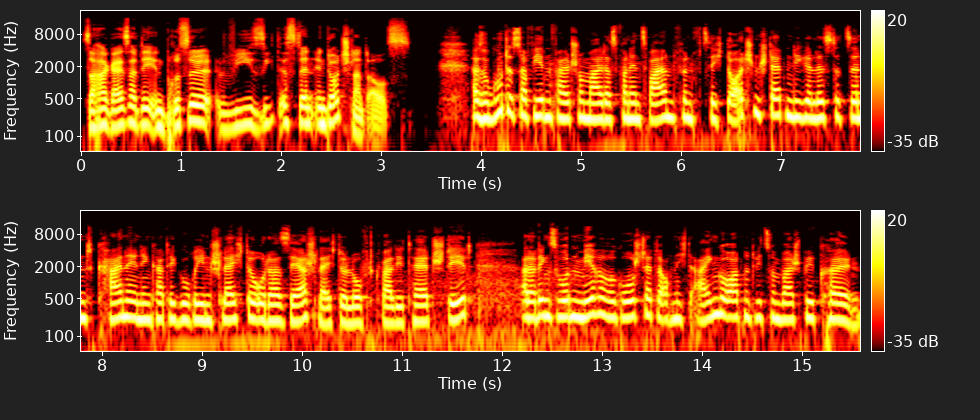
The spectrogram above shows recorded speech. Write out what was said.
Sarah Geiser D. in Brüssel, wie sieht es denn in Deutschland aus? Also gut ist auf jeden Fall schon mal, dass von den 52 deutschen Städten, die gelistet sind, keine in den Kategorien schlechte oder sehr schlechte Luftqualität steht. Allerdings wurden mehrere Großstädte auch nicht eingeordnet, wie zum Beispiel Köln.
